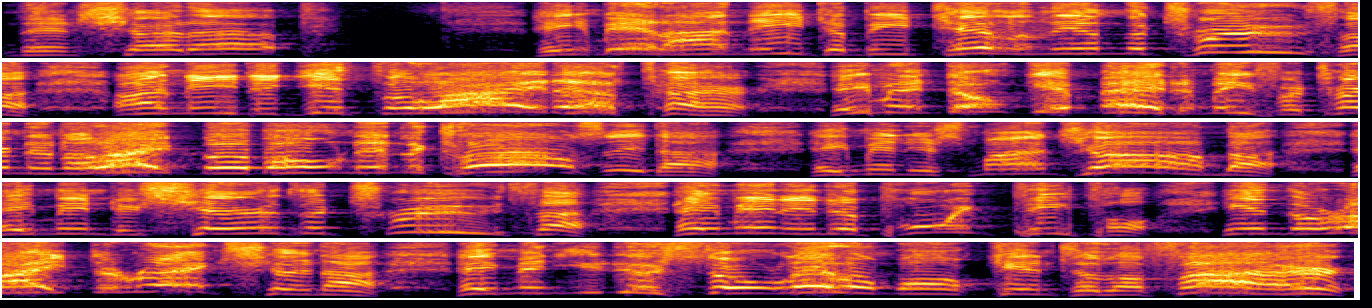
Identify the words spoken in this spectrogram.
then shut up. Amen. I need to be telling them the truth. I need to get the light out there. Amen. Don't get mad at me for turning the light bulb on in the closet. Amen. It's my job. Amen. To share the truth. Amen. And to point people in the right direction. Amen. You just don't let them walk into the fire.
